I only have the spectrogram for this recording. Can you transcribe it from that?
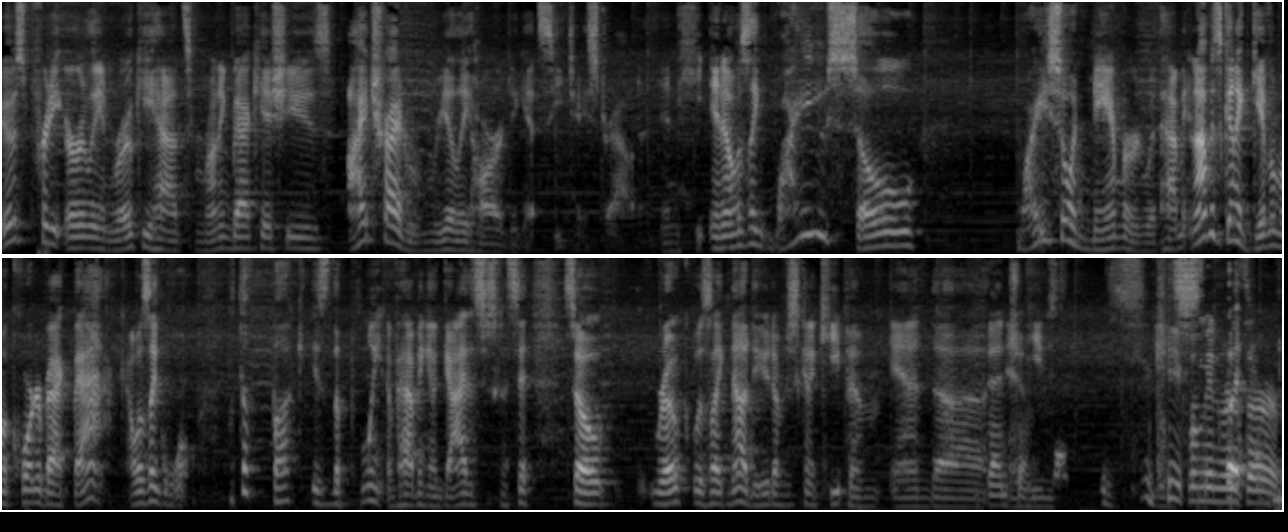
it was pretty early, and Roki had some running back issues. I tried really hard to get C.J. Stroud, and he and I was like, "Why are you so? Why are you so enamored with having?" And I was going to give him a quarterback back. I was like, "What? What the fuck is the point of having a guy that's just going to sit?" So Roke was like, "No, dude, I'm just going to keep him." And uh, Bench and him. keep him in reserve.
